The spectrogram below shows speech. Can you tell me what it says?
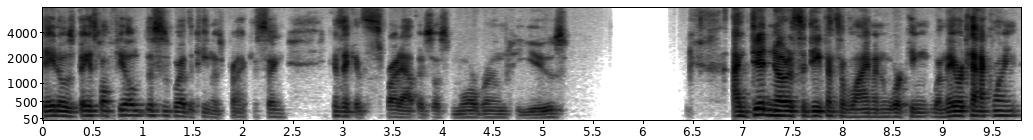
Dedeaux's baseball field, this is where the team is practicing because they can spread out. There's just more room to use. I did notice the defensive linemen working when they were tackling.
